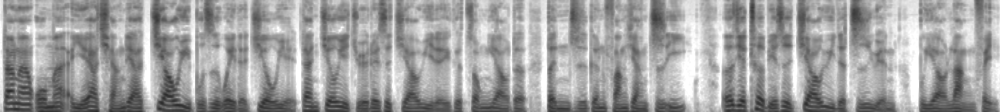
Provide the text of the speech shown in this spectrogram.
当然，我们也要强调，教育不是为了就业，但就业绝对是教育的一个重要的本质跟方向之一。而且特别是教育的资源不要浪费，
